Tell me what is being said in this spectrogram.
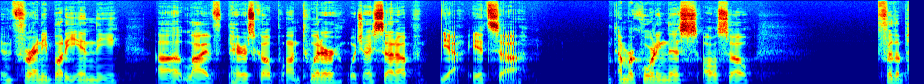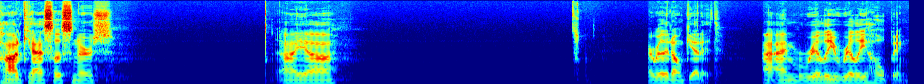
And for anybody in the uh, live Periscope on Twitter, which I set up, yeah, it's uh, I'm recording this also for the podcast listeners. I uh, I really don't get it. I- I'm really, really hoping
